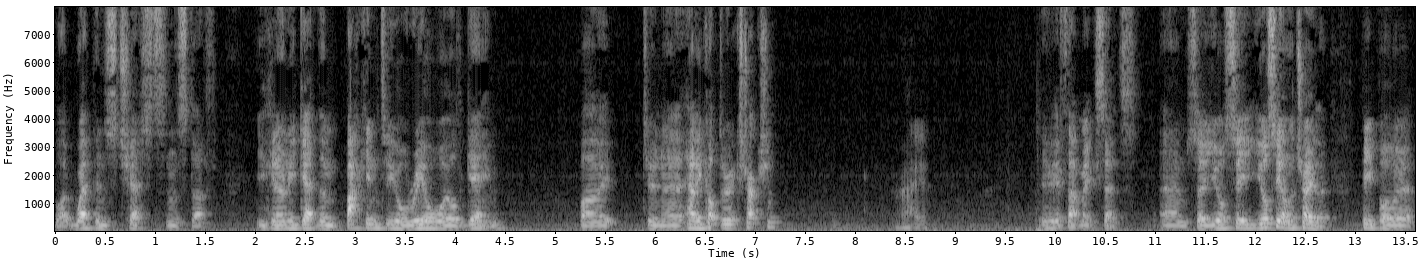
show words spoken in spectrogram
like weapons chests and stuff, you can only get them back into your real world game by doing a helicopter extraction Right. if, if that makes sense. Um, so you'll see you'll see on the trailer people are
